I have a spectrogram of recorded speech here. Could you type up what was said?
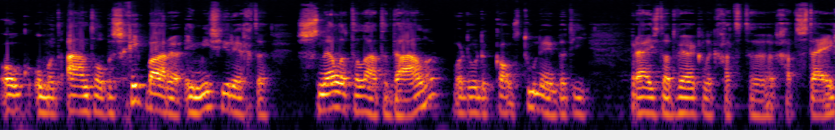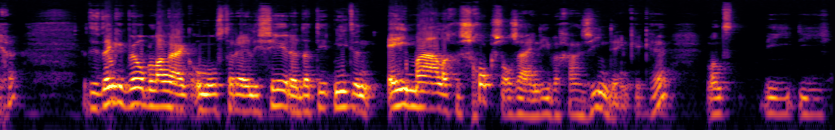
Ook om het aantal beschikbare emissierechten sneller te laten dalen, waardoor de kans toeneemt dat die prijs daadwerkelijk gaat, uh, gaat stijgen. Het is denk ik wel belangrijk om ons te realiseren dat dit niet een eenmalige schok zal zijn die we gaan zien, denk ik. Hè? Want die, die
